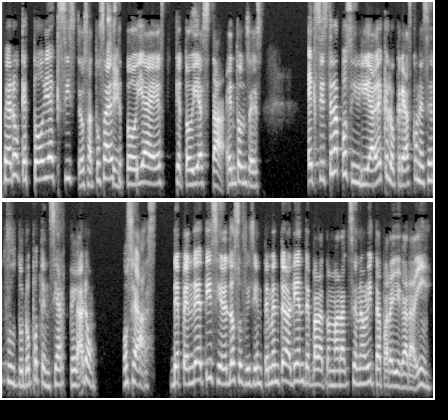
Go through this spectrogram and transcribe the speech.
pero que todo ya existe, o sea, tú sabes que todo ya es, que todo ya está. Entonces, existe la posibilidad de que lo creas con ese futuro potencial, claro. O sea, depende de ti si eres lo suficientemente valiente para tomar acción ahorita para llegar ahí.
